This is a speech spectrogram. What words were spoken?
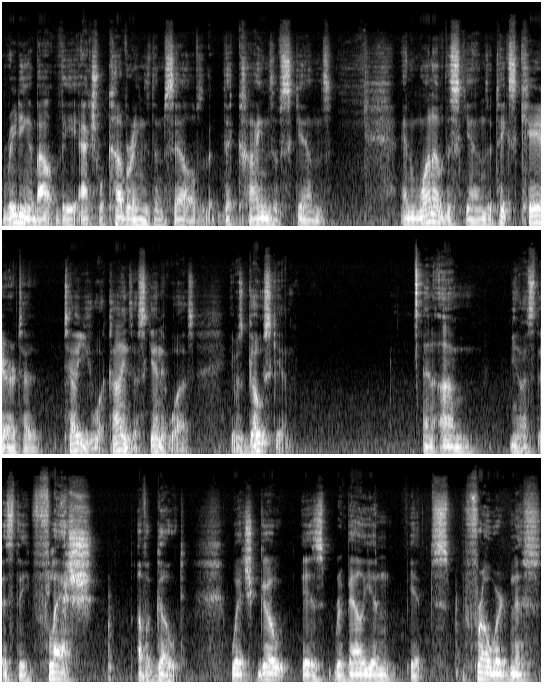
reading about the actual coverings themselves, the, the kinds of skins, and one of the skins it takes care to tell you what kinds of skin it was. It was goat skin, and um, you know, it's it's the flesh of a goat, which goat is rebellion, it's frowardness,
